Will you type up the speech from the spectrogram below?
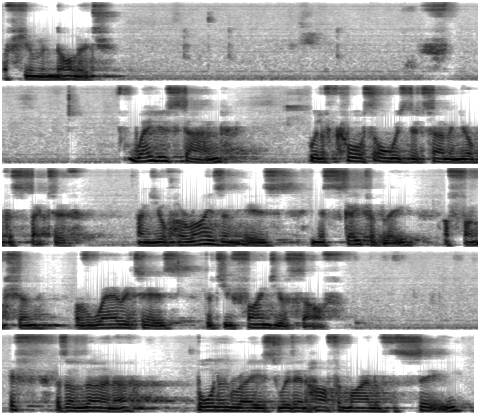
of human knowledge. Where you stand will, of course, always determine your perspective, and your horizon is inescapably a function of where it is that you find yourself. If, as a learner, born and raised within half a mile of the sea,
